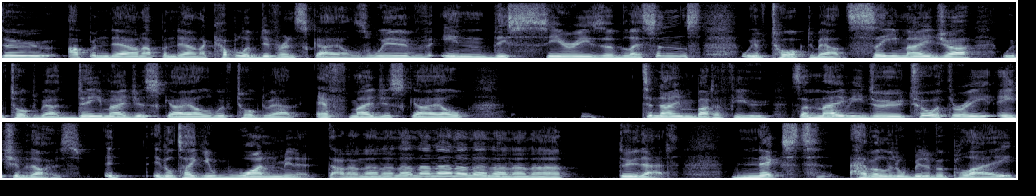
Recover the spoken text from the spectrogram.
do up and down, up and down, a couple of different scales. We've, in this series of lessons, we've talked about C major, we've talked about D major scale, we've talked about F major scale, to name but a few. So maybe do two or three each of those. It, it'll take you one minute. Do that. Next, have a little bit of a play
